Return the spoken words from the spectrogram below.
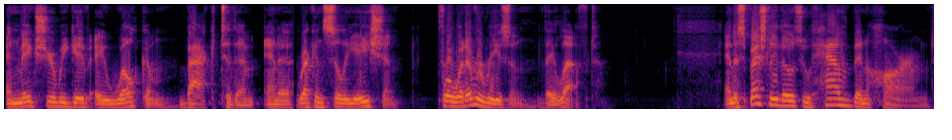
and make sure we give a welcome back to them and a reconciliation for whatever reason they left. And especially those who have been harmed,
